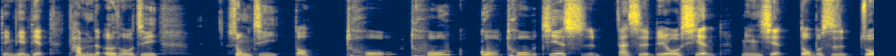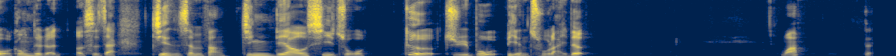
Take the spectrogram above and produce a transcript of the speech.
点点点，他们的二头肌、胸肌都突突。骨图结实，但是流线明显，都不是做工的人，而是在健身房精雕细琢各局部练出来的。哇，对，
